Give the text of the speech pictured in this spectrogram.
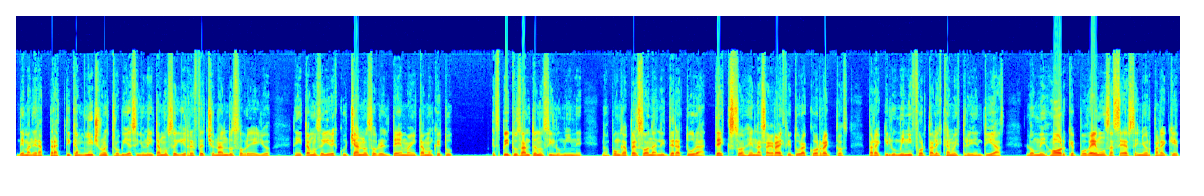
de manera práctica mucho nuestra vida, Señor. Necesitamos seguir reflexionando sobre ello. Necesitamos seguir escuchando sobre el tema. Necesitamos que tu Espíritu Santo nos ilumine, nos ponga personas, literatura, textos en la Sagrada Escritura correctos para que ilumine y fortalezca nuestra identidad. Lo mejor que podemos hacer, Señor, para que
